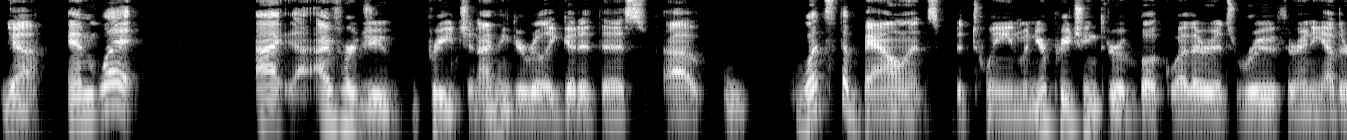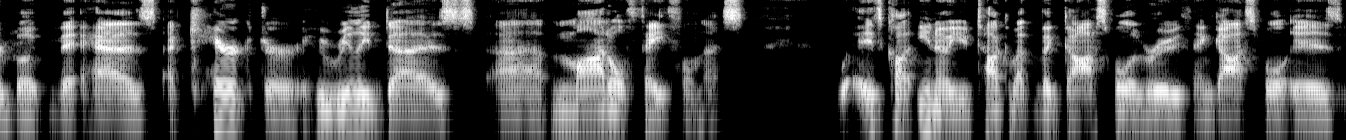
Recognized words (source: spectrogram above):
Yeah. And what I, I've heard you preach, and I think you're really good at this. Uh, what's the balance between when you're preaching through a book, whether it's Ruth or any other book that has a character who really does uh, model faithfulness? it's called you know you talk about the gospel of ruth and gospel is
